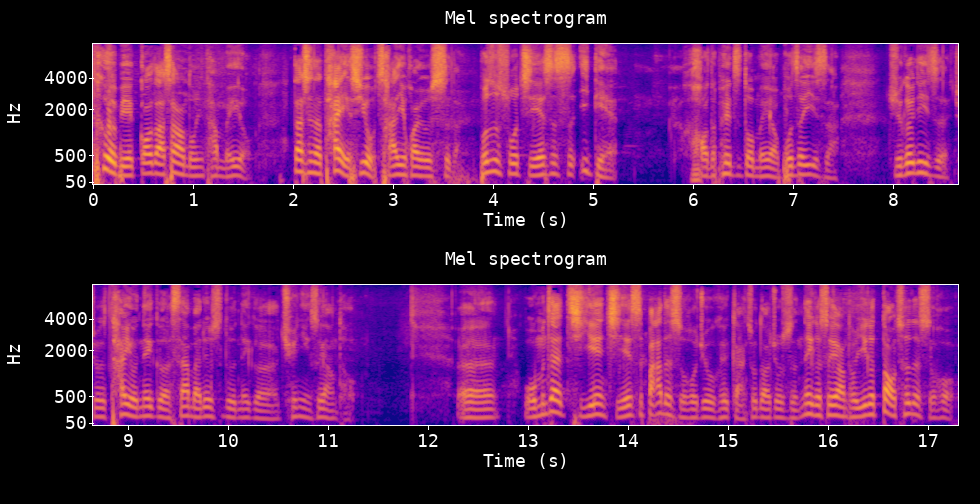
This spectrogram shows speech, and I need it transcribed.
特别高大上的东西它没有，但是呢，它也是有差异化优势的，不是说 GS 四一点好的配置都没有，不是这意思啊。举个例子，就是它有那个三百六十度那个全景摄像头，呃，我们在体验 GS 八的时候就可以感受到，就是那个摄像头一个倒车的时候，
